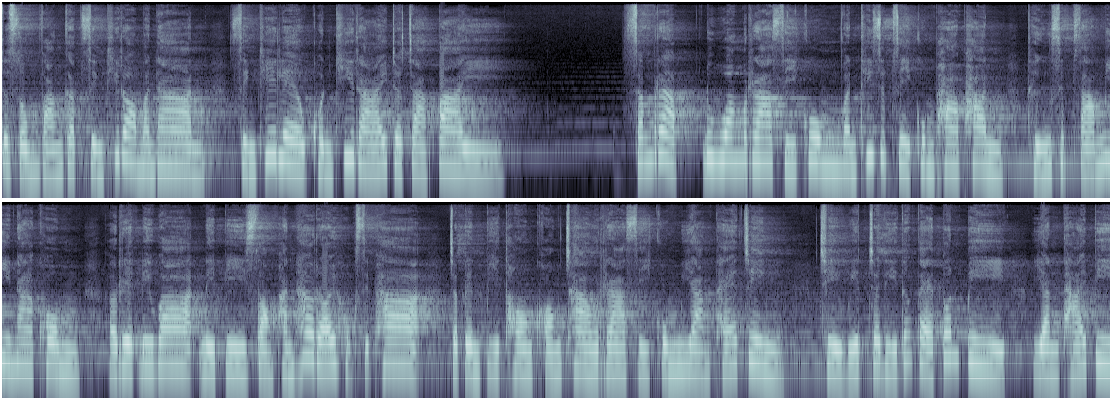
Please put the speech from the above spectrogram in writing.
จะสมหวังกับสิ่งที่รอมานาน สิ่งที่เลวคนที่ร้ายจะจากไป สำหรับดวงราศีกุมวันที่ 14 กุมภาพันธ์ ถึง 13 มีนาคม เรียกได้ว่าในปี 2565 จะเป็นปีทองของชาวราศีกุมอย่างแท้จริง ชีวิตจะดีตั้งแต่ต้นปี ยันท้ายปี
